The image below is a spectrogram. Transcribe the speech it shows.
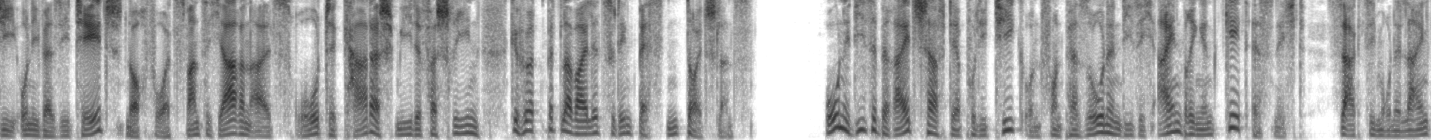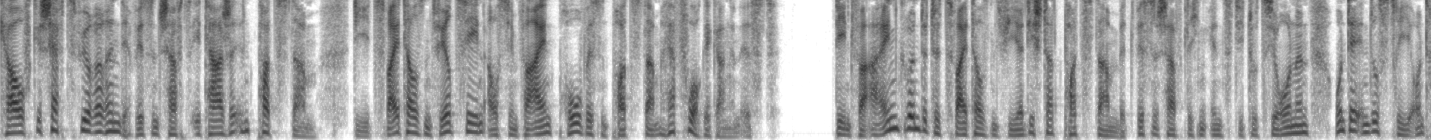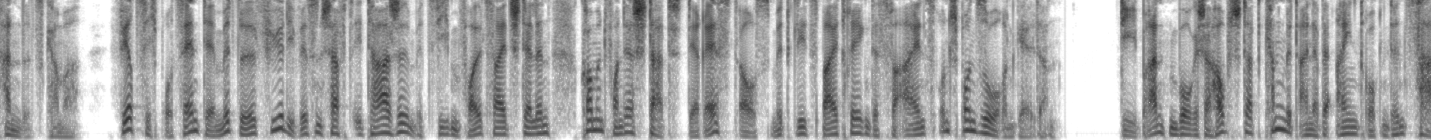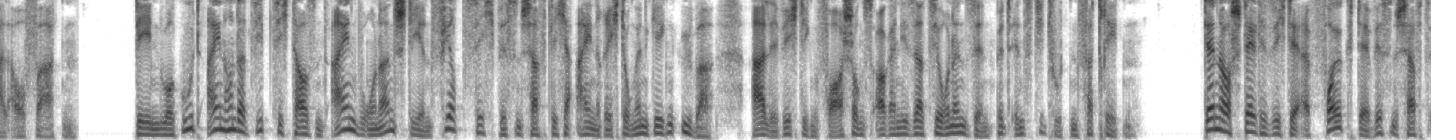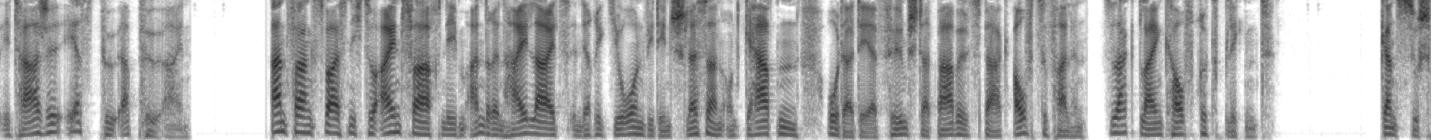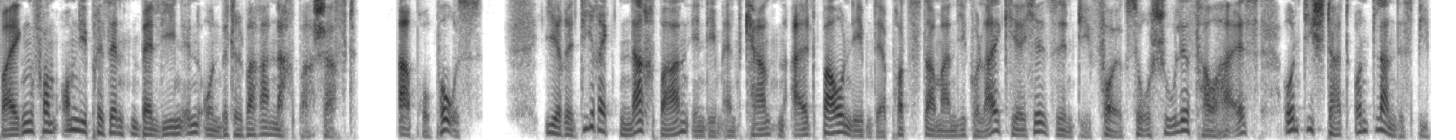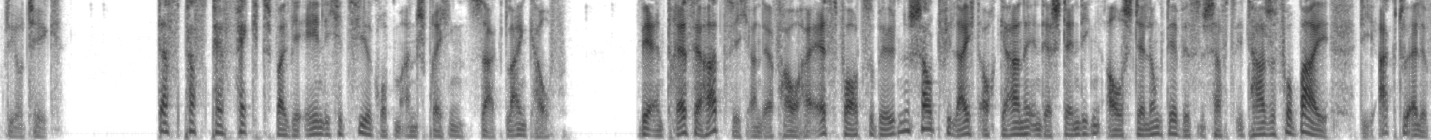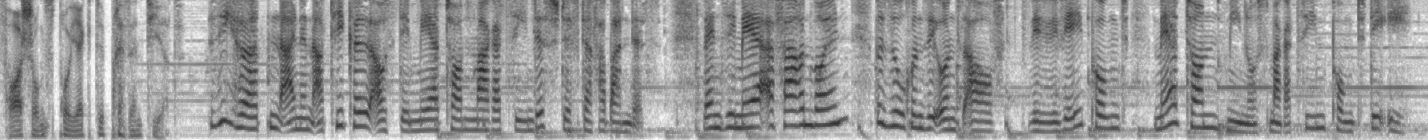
Die Universität, noch vor 20 Jahren als rote Kaderschmiede verschrien, gehört mittlerweile zu den besten Deutschlands. Ohne diese Bereitschaft der Politik und von Personen, die sich einbringen, geht es nicht, sagt Simone Leinkauf, Geschäftsführerin der Wissenschaftsetage in Potsdam, die 2014 aus dem Verein Prowissen Potsdam hervorgegangen ist. Den Verein gründete 2004 die Stadt Potsdam mit wissenschaftlichen Institutionen und der Industrie- und Handelskammer. 40 Prozent der Mittel für die Wissenschaftsetage mit sieben Vollzeitstellen kommen von der Stadt, der Rest aus Mitgliedsbeiträgen des Vereins und Sponsorengeldern. Die brandenburgische Hauptstadt kann mit einer beeindruckenden Zahl aufwarten. Den nur gut 170.000 Einwohnern stehen 40 wissenschaftliche Einrichtungen gegenüber. Alle wichtigen Forschungsorganisationen sind mit Instituten vertreten. Dennoch stellte sich der Erfolg der Wissenschaftsetage erst peu à peu ein. Anfangs war es nicht so einfach, neben anderen Highlights in der Region wie den Schlössern und Gärten oder der Filmstadt Babelsberg aufzufallen, sagt Leinkauf rückblickend. Ganz zu schweigen vom omnipräsenten Berlin in unmittelbarer Nachbarschaft. Apropos, Ihre direkten Nachbarn in dem entkernten Altbau neben der Potsdamer Nikolaikirche sind die Volkshochschule VHS und die Stadt- und Landesbibliothek. Das passt perfekt, weil wir ähnliche Zielgruppen ansprechen, sagt Leinkauf. Wer Interesse hat, sich an der VHS fortzubilden, schaut vielleicht auch gerne in der ständigen Ausstellung der Wissenschaftsetage vorbei, die aktuelle Forschungsprojekte präsentiert. Sie hörten einen Artikel aus dem Mehrton-Magazin des Stifterverbandes. Wenn Sie mehr erfahren wollen, besuchen Sie uns auf www.mehrton-magazin.de.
